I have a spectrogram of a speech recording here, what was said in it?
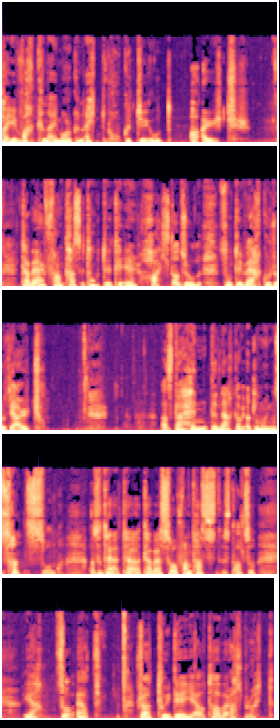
da jeg vakna i morgen etter, hukket jeg ut av Archer. Det var fantastisk. tungt. det er helt utrolig som det verker ut i ærter. Alltså det hände när vi alla mun sansona. Alltså det det det var så fantastiskt alltså. Ja, så att fra tog det jeg og ta var alt brøtt.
